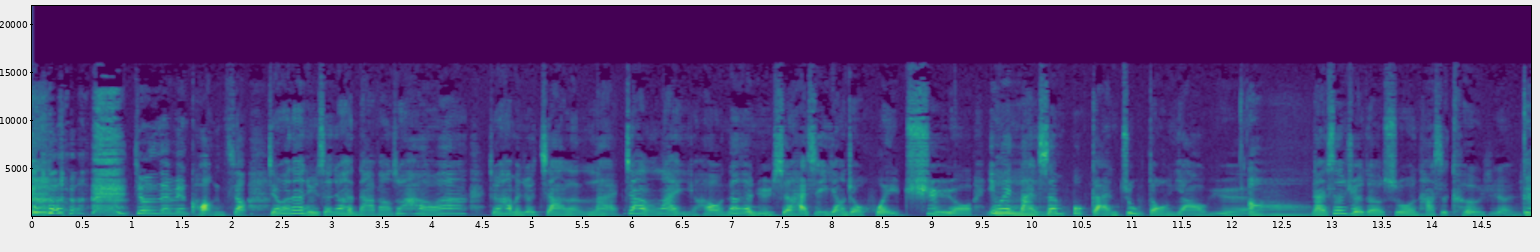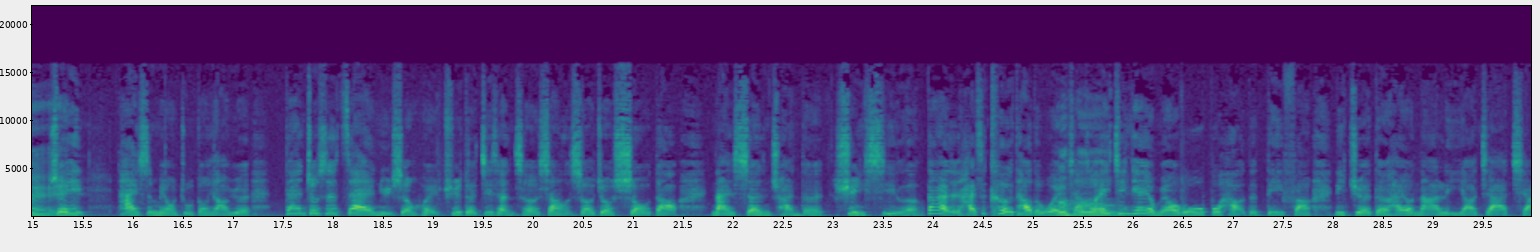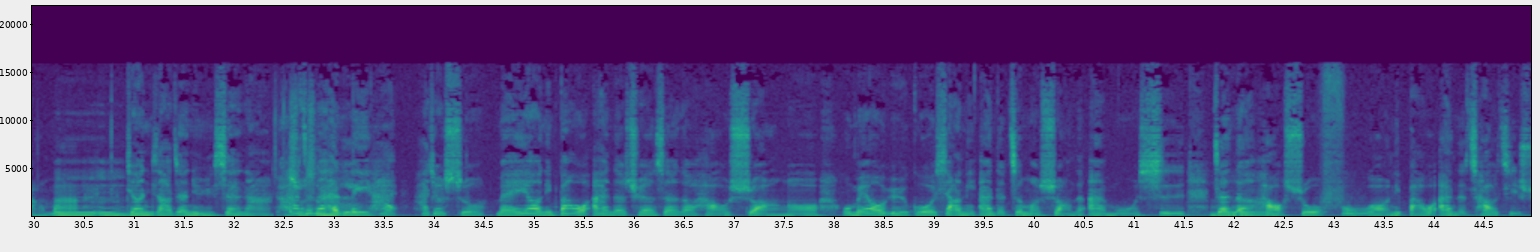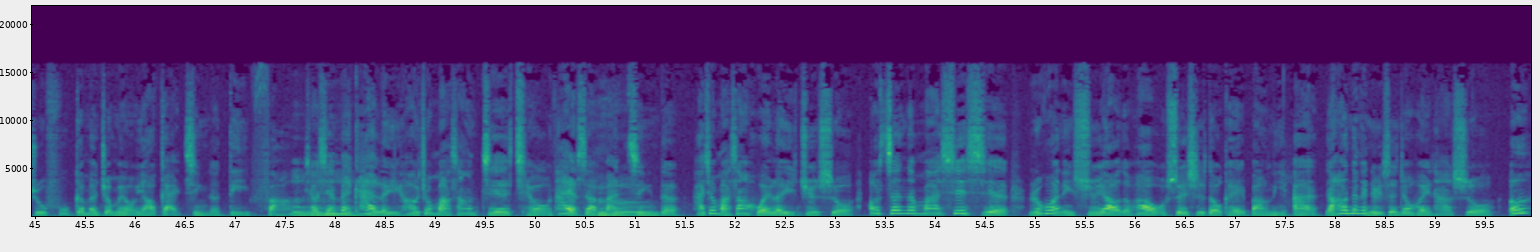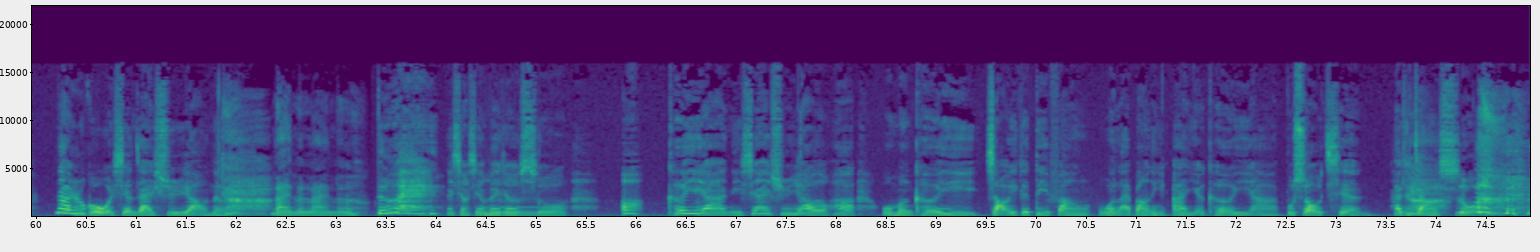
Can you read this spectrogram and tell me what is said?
就是在那边狂叫，结果那个女生就很大方说好啊，就他们就加了赖，加了赖以后，那个女生还是一样就回去。哦，因为男生不敢主动邀约，哦，男生觉得说他是客人，对，所以他还是没有主动邀约。但就是在女生回去的计程车上的时候，就收到男生传的讯息了。当然还是客套的问一下说：“哎、uh 今天有没有服务不好的地方？你觉得还有哪里要加强吗？”嗯嗯。结果你知道这女生啊，她真的很厉害。他就说：“没有，你帮我按的全身都好爽哦，我没有遇过像你按的这么爽的按摩师，真的好舒服哦，你把我按的超级舒服，根本就没有要改进的地方。”嗯、小仙贝看了以后就马上接球，他也算蛮精的，嗯、他就马上回了一句说：“哦，真的吗？谢谢，如果你需要的话，我随时都可以帮你按。”然后那个女生就回他说：“嗯。”那如果我现在需要呢？来了来了，对，那小仙贝就说：“嗯、哦，可以啊，你现在需要的话，我们可以找一个地方，我来帮你按也可以啊，不收钱。”他就这样说，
